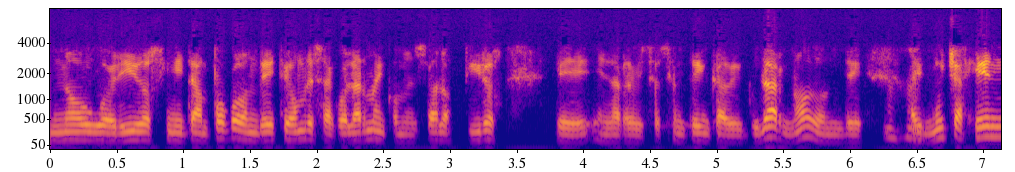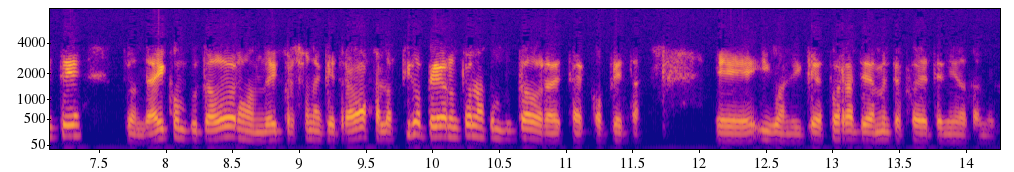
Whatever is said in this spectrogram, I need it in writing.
no hubo heridos ni tampoco donde este hombre sacó el arma y comenzó a los tiros eh, en la revisación técnica vehicular, ¿no? Donde hay mucha gente, donde hay computadoras, donde hay personas que trabajan. Los tiros pegaron todas las computadoras de esta escopeta. Eh, y bueno, y que después rápidamente fue detenido también.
